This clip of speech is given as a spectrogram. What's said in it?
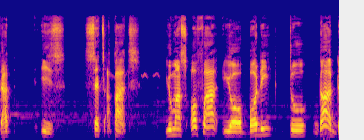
that is set apart. You must offer your body to God.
